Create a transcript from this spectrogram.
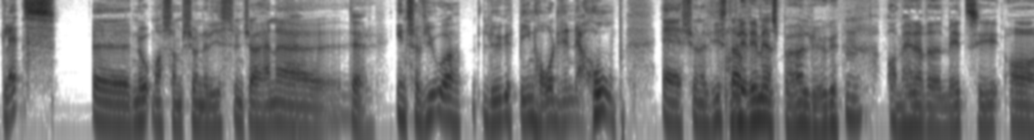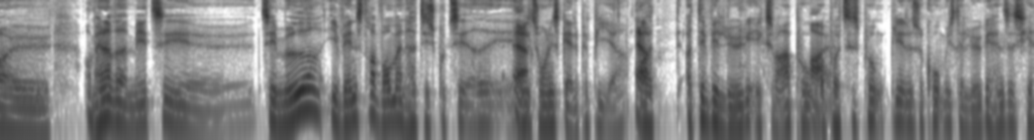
glans øh, nummer som journalist, synes jeg. Han er, ja, det er det. interviewer Lykke benhårdt i den der håb af journalister. Han bliver ved med at spørge Lykke, mm. om han har været med til at, øh, om han har været med til, øh, til møder i Venstre, hvor man har diskuteret ja. elektroniske skattepapirer. Ja. Og, og det vil Lykke ikke svare på. Ej. Og på et tidspunkt bliver det så komisk, at Lykke han så siger,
